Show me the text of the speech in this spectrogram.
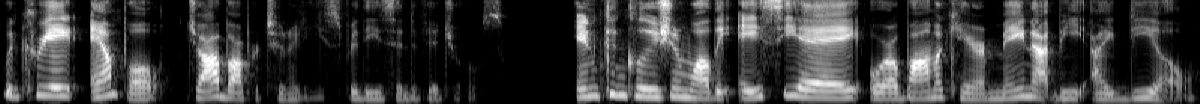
would create ample job opportunities for these individuals. In conclusion, while the ACA or Obamacare may not be ideal,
